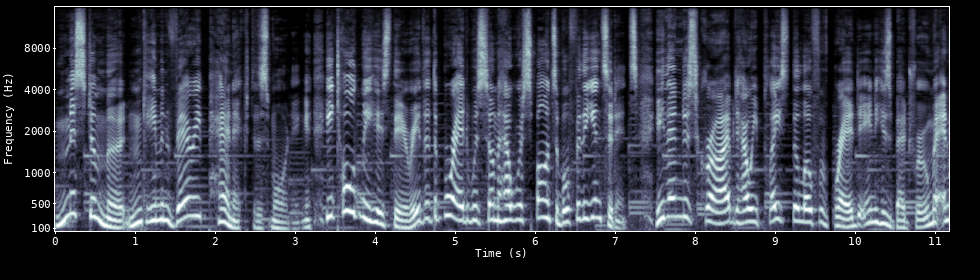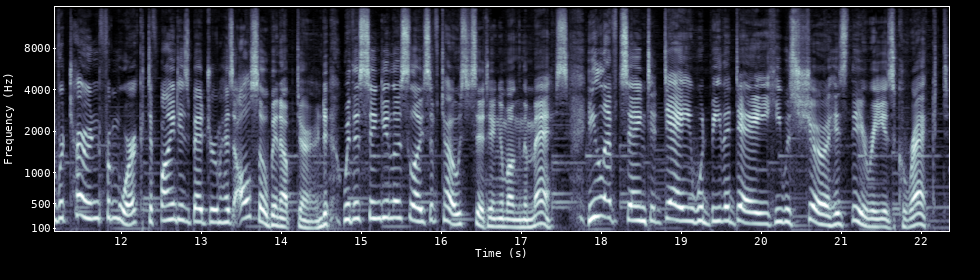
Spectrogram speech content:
Mr. Merton came in very panicked this morning. He told me his theory that the bread was somehow responsible for the incidents. He then described how he placed the loaf of bread in his bedroom and returned from work to find his bedroom has also been upturned, with a singular slice of toast sitting among the mess. He left saying today would be the day he was sure his theory is correct.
